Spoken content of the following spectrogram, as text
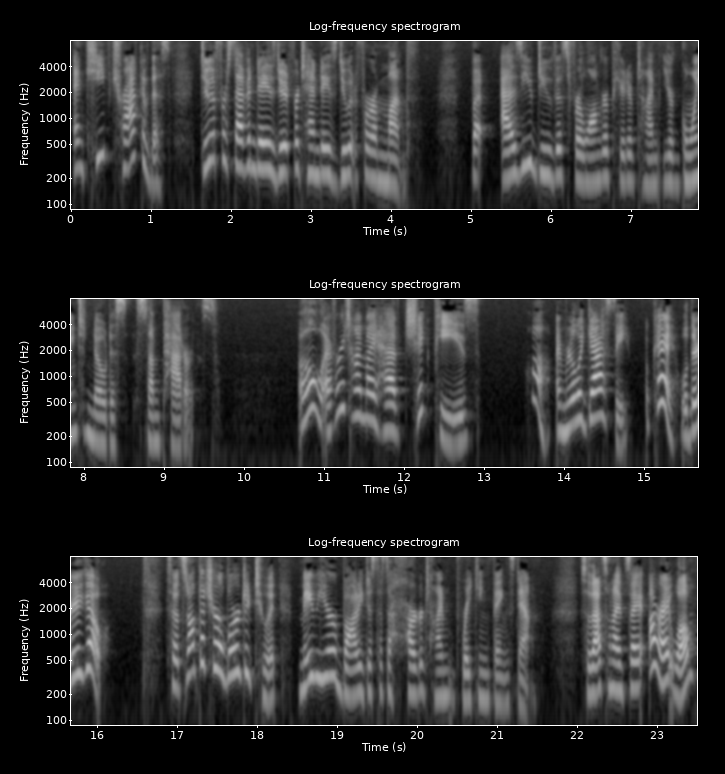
And keep track of this. Do it for seven days, do it for 10 days, do it for a month. But as you do this for a longer period of time, you're going to notice some patterns. Oh, every time I have chickpeas, huh, I'm really gassy. Okay, well, there you go. So it's not that you're allergic to it. Maybe your body just has a harder time breaking things down. So that's when I'd say, all right, well,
